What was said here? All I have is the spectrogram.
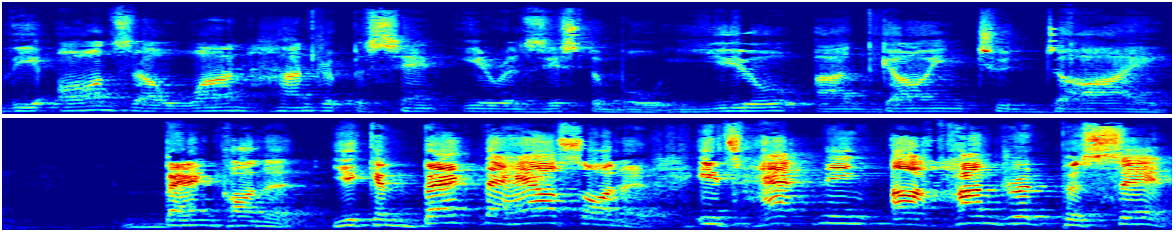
the odds are 100% irresistible. You are going to die bank on it. You can bank the house on it. It's happening a hundred percent.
